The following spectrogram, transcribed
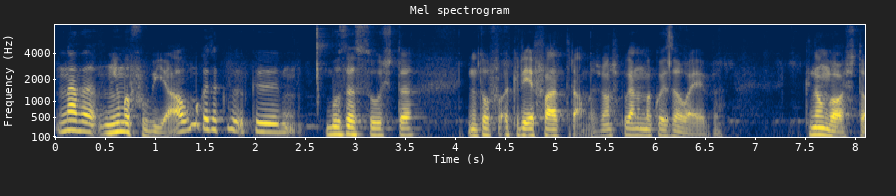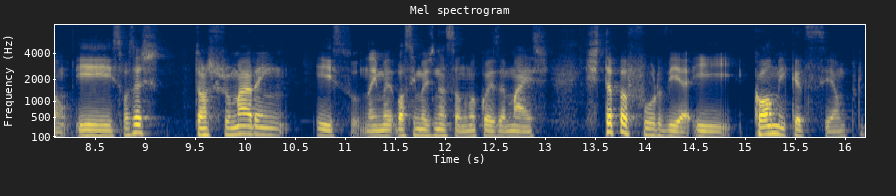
nada, nenhuma fobia, alguma coisa que, que vos assusta, não estou a querer falar de traumas, vamos pegar numa coisa leve, que não gostam, e se vocês transformarem isso na vossa imaginação numa coisa mais estapafúrdia e cómica de sempre,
